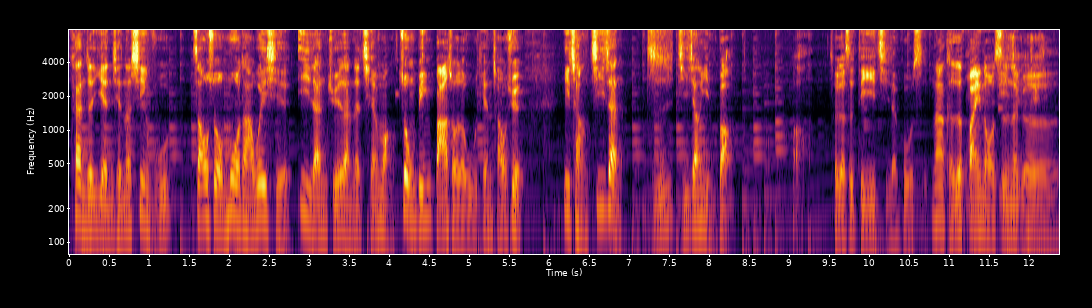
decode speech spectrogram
看着眼前的幸福遭受莫大威胁，毅然决然的前往重兵把守的武田巢穴，一场激战即即将引爆。哦，这个是第一集的故事，那可是 final 是那个。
